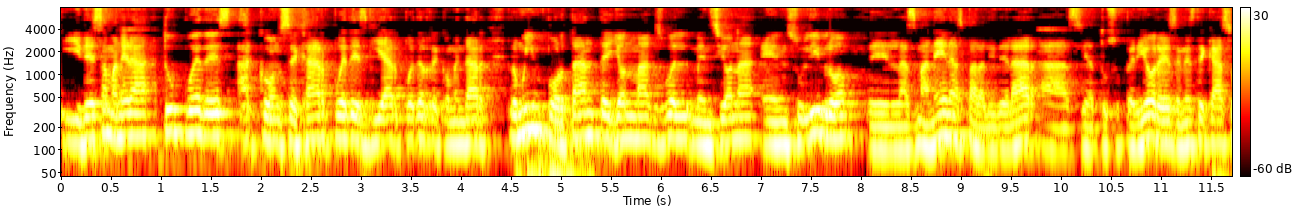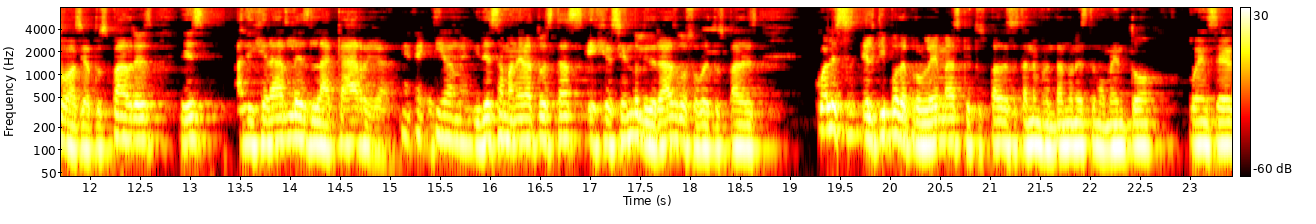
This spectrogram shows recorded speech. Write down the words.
Y de esa manera tú puedes aconsejar, puedes guiar, puedes recomendar. Lo muy importante, John Maxwell menciona en su libro de las maneras para liderar hacia tus superiores, en este caso hacia tus padres, es aligerarles la carga. Efectivamente. Y de esa manera tú estás ejerciendo liderazgo sobre tus padres. ¿Cuál es el tipo de problemas que tus padres están enfrentando en este momento? Pueden ser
